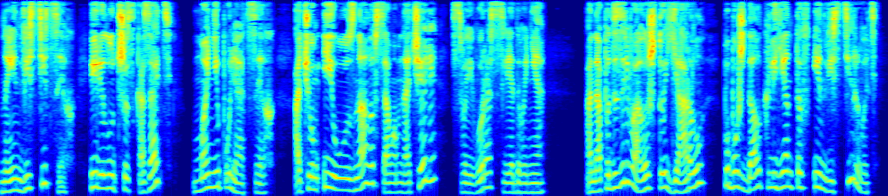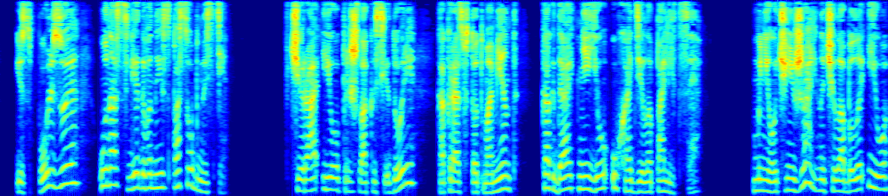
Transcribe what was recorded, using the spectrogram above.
на инвестициях, или лучше сказать, манипуляциях, о чем Ио узнала в самом начале своего расследования. Она подозревала, что Ярл побуждал клиентов инвестировать, используя унаследованные способности. Вчера Ио пришла к Исидоре как раз в тот момент, когда от нее уходила полиция. «Мне очень жаль», — начала было Ио,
